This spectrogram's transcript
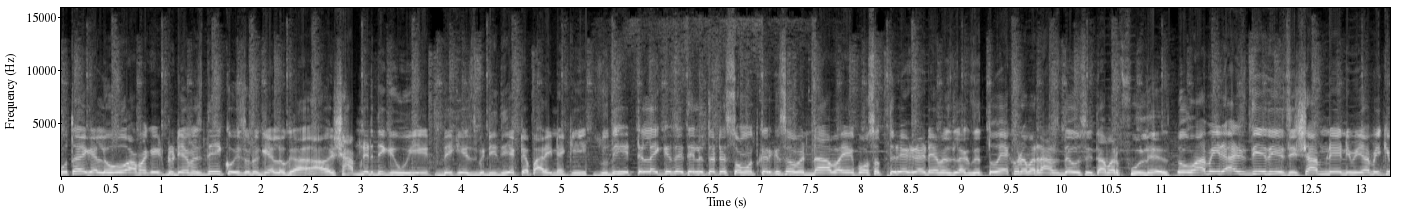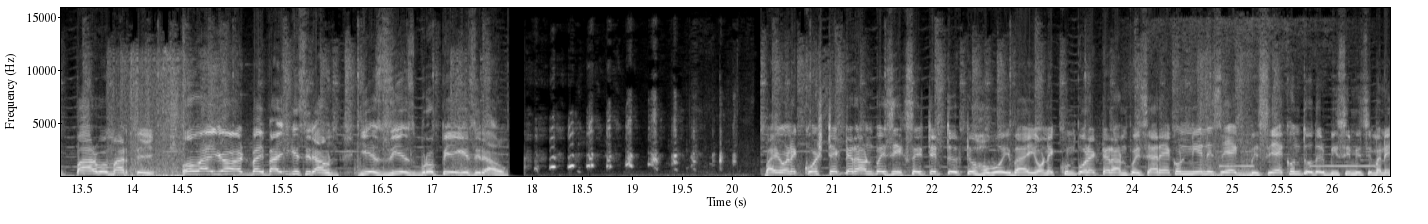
কোথায় গেল? আমাকে একটু ড্যামেজ দিয়ে কই জন্য গেল গা। আর সামনের দিকে উই দেখি এসবিডি দিয়ে একটা পারি নাকি? যদি হেডটা লাগে যায়, তাহলে তো একটা চমৎকার কিছু হবে। না ভাই পঁচাত্তর একটা ড্যামেজ লাগছে। তো এখন আমার রাশ দেওয়া উচিত, আমার ফুল হেলথ তো আমি রাশ দিয়ে দিয়েছি, সামনে নিবি আমি কি পারব মারতে? ও মাই গড ভাই, পাই গেছি রাউন্ড ইয়েস ইয়েস ব্রো পেয়ে গেছি রাউন্ড ভাই অনেক কষ্টে একটা রাউন্ড পাইছি এক্সাইটেড তো একটু হবই ভাই অনেকক্ষণ পর একটা রাউন্ড পাইছি আর এখন নিয়ে নিয়েছে এক বিসি এখন তো ওদের বিসি মিসি মানে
